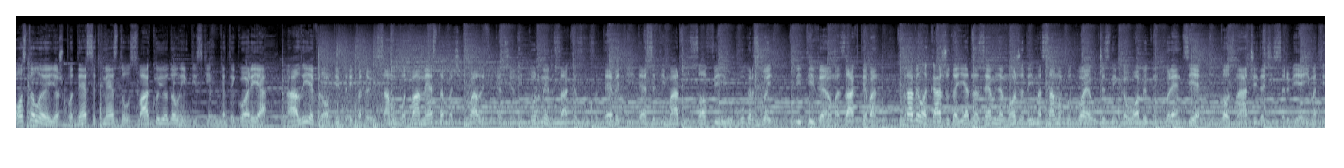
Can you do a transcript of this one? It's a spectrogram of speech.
ostalo je još po 10 mesta u svakoj od olimpijskih kategorija, ali Evropi pripadaju samo po dva mesta pa će kvalifikacioni turnir zakazan za 9. i 10. mart u Sofiji u Bugarskoj biti veoma zahtevan. Pravila kažu da jedna zemlja može da ima samo po dvoje učesnika u obe konkurencije, to znači da će Srbija imati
